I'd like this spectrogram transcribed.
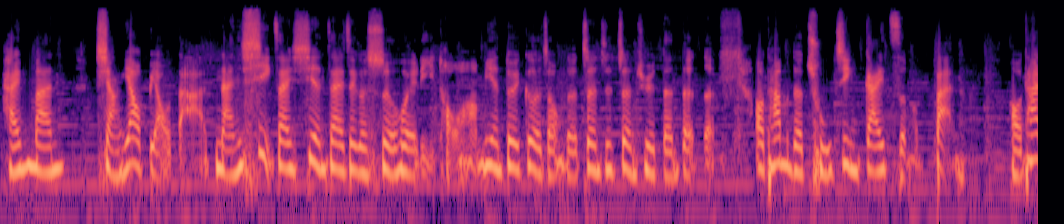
还蛮想要表达男性在现在这个社会里头啊，面对各种的政治正确等等的哦，他们的处境该怎么办。”哦，他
